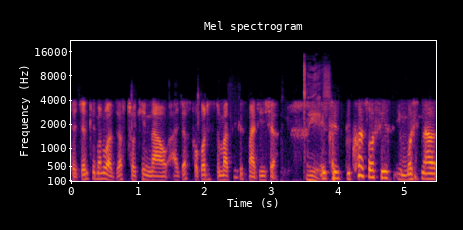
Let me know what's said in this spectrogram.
the gentleman was just talking now, I just forgot his name, I think it's Madisha. Yes. It is because of his emotional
